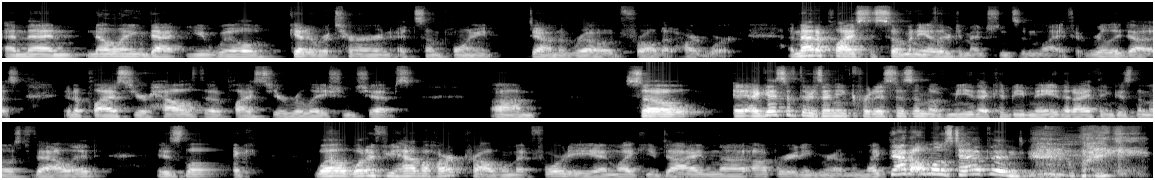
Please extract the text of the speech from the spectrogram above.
and then knowing that you will get a return at some point down the road for all that hard work. And that applies to so many other dimensions in life. It really does. It applies to your health, it applies to your relationships. Um, so I guess if there's any criticism of me that could be made that I think is the most valid, is like well, what if you have a heart problem at 40 and like you die in the operating room and like that almost happened? like,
